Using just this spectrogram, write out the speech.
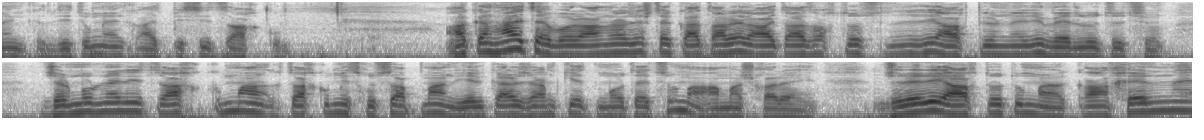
մենք դիտում ենք այդպիսի ծաղկում ակնհայտ է որ անհրաժեշտ է կատարել այդ ազողտությունների աղբյուրների վերլուծություն ջրմուրների ծաղկման ծաղկումից խուսափման երկարաժամկետ մոտեցումը համաշխարհային ջրերի աղտոտումը կանխելն է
